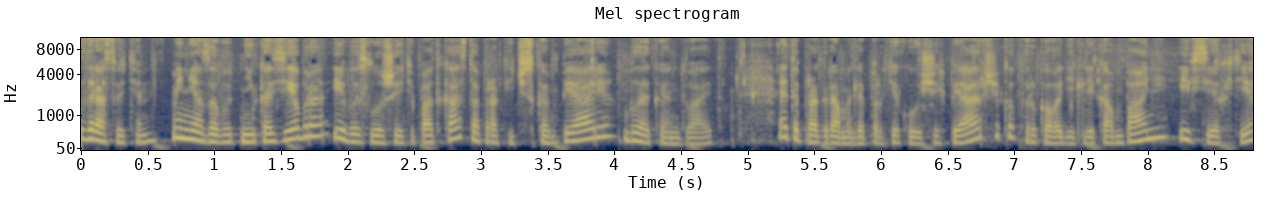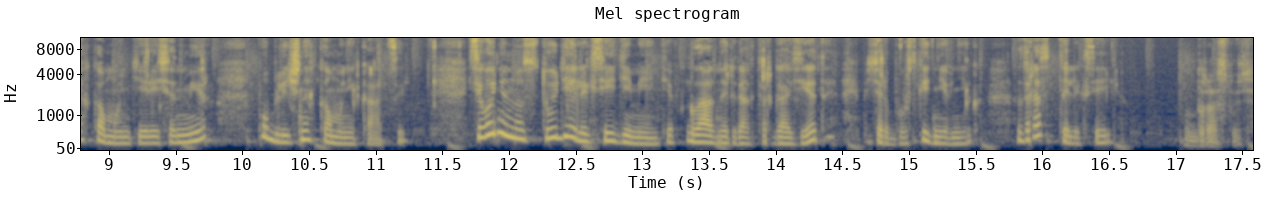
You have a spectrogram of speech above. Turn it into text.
Здравствуйте, меня зовут Ника Зебра, и вы слушаете подкаст о практическом пиаре Black and White. Это программа для практикующих пиарщиков, руководителей компаний и всех тех, кому интересен мир публичных коммуникаций. Сегодня у нас в студии Алексей Дементьев, главный редактор газеты «Петербургский дневник». Здравствуйте, Алексей. Здравствуйте.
